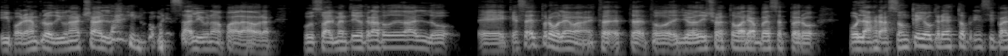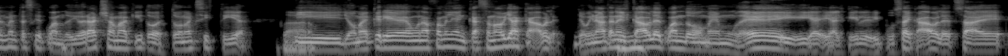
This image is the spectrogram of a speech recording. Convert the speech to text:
y por ejemplo, di una charla y no me salió una palabra. Usualmente yo trato de darlo eh, que ese es el problema. Este, este, todo, yo he dicho esto varias veces, pero por la razón que yo creo esto principalmente es que cuando yo era chamaquito esto no existía. Y yo me crié en una familia, en casa no había cable. Yo vine a tener cable cuando me mudé y, y, puse cable. O sea, eh,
